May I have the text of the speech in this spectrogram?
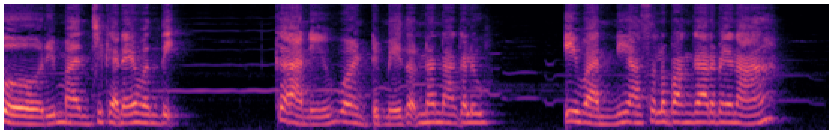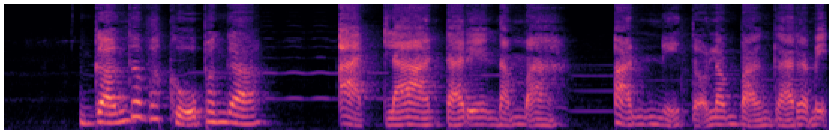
పోరి మంచిగానే ఉంది. కానీ ఒంటి మీద ఉన్న నగలు ఇవన్నీ అసలు బంగారమేనా? గంగవ్వ కోపంగా అట్లా అంటారేందమ్మా అన్ని తొలం బంగారమే.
